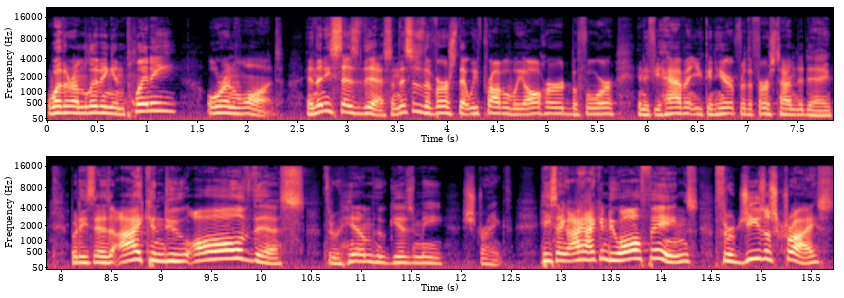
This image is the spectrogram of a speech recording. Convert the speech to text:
whether I'm living in plenty or in want. And then he says this, and this is the verse that we've probably all heard before, and if you haven't, you can hear it for the first time today. But he says, I can do all of this through him who gives me strength. He's saying, I, I can do all things through Jesus Christ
